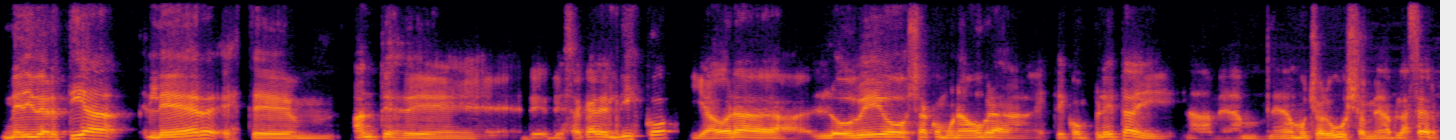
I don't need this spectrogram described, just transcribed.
me divertía leer este, antes de, sacar el disco y ahora lo veo ya como una obra este, completa y nada, me da, me da mucho orgullo, me da placer.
